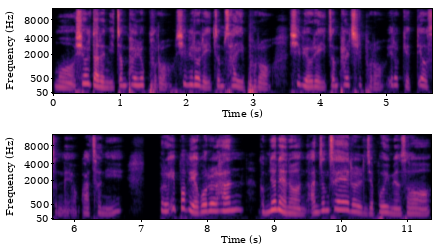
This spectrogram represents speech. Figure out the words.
뭐 10월달은 2.86%, 11월에 2.42%, 12월에 2.87% 이렇게 뛰었었네요. 과천이. 그리고 입법 예고를 한 금년에는 안정세를 이제 보이면서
